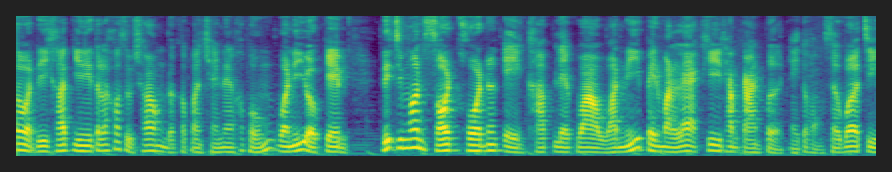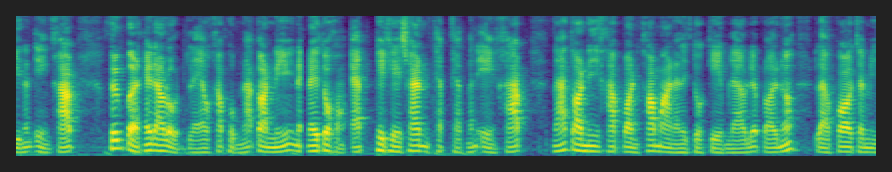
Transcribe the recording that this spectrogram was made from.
สวัสดีครับ ยินดีต้อนรับเข้าสู่ช่อง The กัป a ันช n แนลครับผม วันนี้อยู่กับเกม Digimon Source Code นั่นเองครับ เรียกว่าวันนี้เป็นวันแรกที่ทำการเปิดในตัวของเซิร์ฟเวอร์ G นั่นเองครับ ซึ่งเปิดให้ดาวน์โหลดแล้วครับผมณตอนนี้ในตัวของแอปพลิเคชัน Tap Tap นั่นเองครับณตอนนี้ครับบอลเข้ามาในตัวเกมแล้วเรียบร้อยเนาะแล้วก็จะมี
